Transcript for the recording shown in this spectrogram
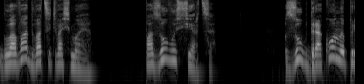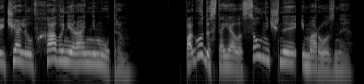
Глава 28. По зову сердца. Зуб дракона причалил в хаване ранним утром. Погода стояла солнечная и морозная,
